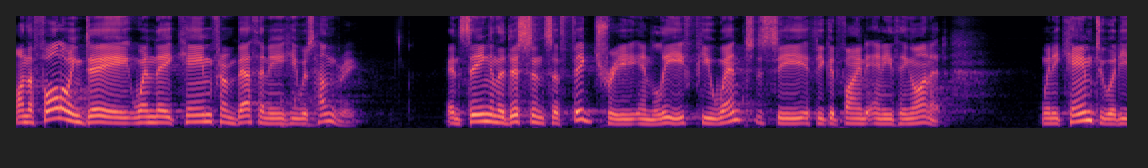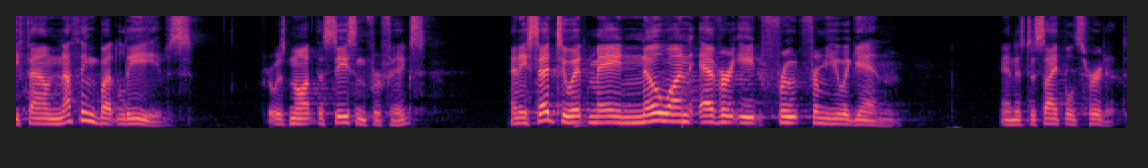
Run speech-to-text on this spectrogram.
On the following day, when they came from Bethany, he was hungry. And seeing in the distance a fig tree in leaf, he went to see if he could find anything on it. When he came to it, he found nothing but leaves, for it was not the season for figs. And he said to it, May no one ever eat fruit from you again. And his disciples heard it.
